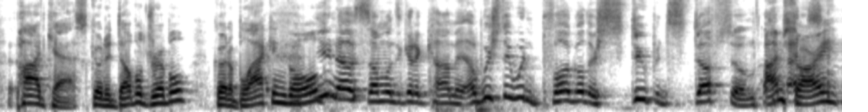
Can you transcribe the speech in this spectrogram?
podcasts. Go to Double Dribble, go to Black and Gold. you know someone's gonna comment. I wish they wouldn't plug all their stupid stuff so much. I'm sorry.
